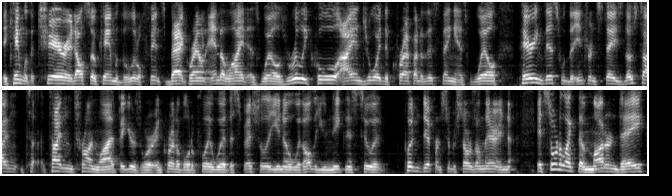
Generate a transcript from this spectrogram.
It came with a chair. It also came with a little little fence background and a light as well. is really cool. I enjoyed the crap out of this thing as well. Pairing this with the entrance stage, those Titan, Titantron Live figures were incredible to play with, especially, you know, with all the uniqueness to it putting different superstars on there and it's sort of like the modern day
